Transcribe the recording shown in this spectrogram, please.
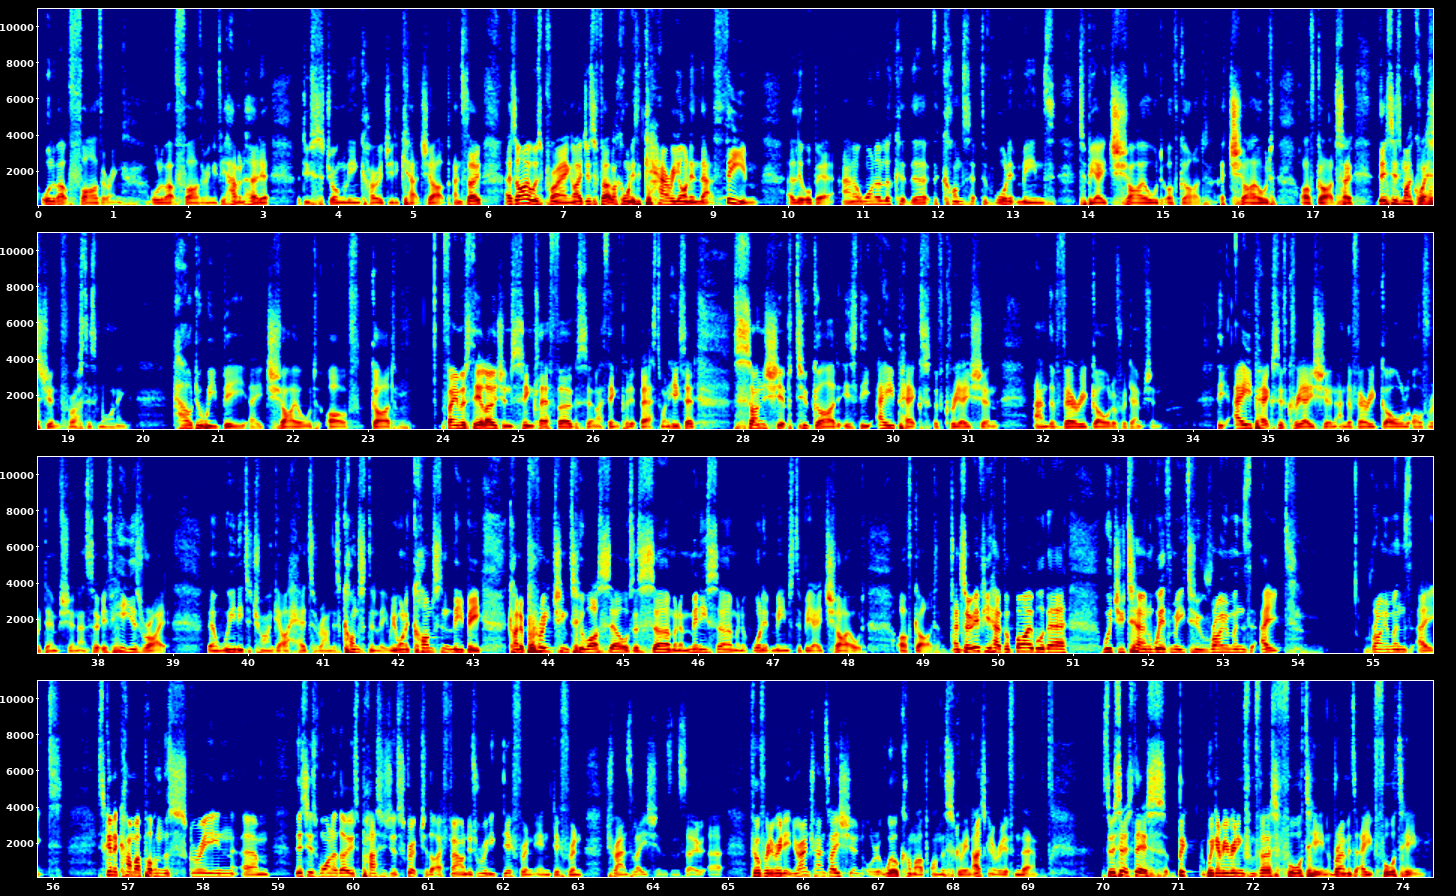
All about fathering, all about fathering. If you haven't heard it, I do strongly encourage you to catch up. And so, as I was praying, I just felt like I wanted to carry on in that theme a little bit. And I want to look at the, the concept of what it means to be a child of God, a child of God. So, this is my question for us this morning How do we be a child of God? Famous theologian Sinclair Ferguson, I think, put it best when he said, Sonship to God is the apex of creation and the very goal of redemption the apex of creation and the very goal of redemption. And so, if He is right, then we need to try and get our heads around this constantly. We want to constantly be kind of preaching to ourselves a sermon, a mini sermon of what it means to be a child of God. And so, if you have a Bible there, would you turn with me to Romans 8? Romans 8. It's going to come up on the screen. Um, this is one of those passages of scripture that I found is really different in different translations. And so uh, feel free to read it in your own translation or it will come up on the screen. I'm just going to read it from there. So it says this. We're going to be reading from verse 14, Romans 8 14.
